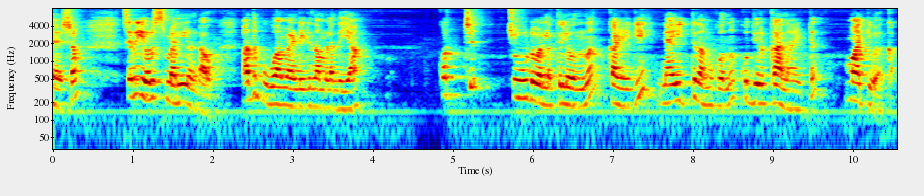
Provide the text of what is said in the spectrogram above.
ശേഷം ചെറിയൊരു സ്മെല്ലുണ്ടാവും അത് പോകാൻ വേണ്ടിയിട്ട് നമ്മൾ എന്ത് ചെയ്യാം? കുറച്ച് ചൂട് വെള്ളത്തിലൊന്ന് കഴുകി നൈറ്റ് നമുക്കൊന്ന് കുതിർക്കാനായിട്ട് മാറ്റി വെക്കാം.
